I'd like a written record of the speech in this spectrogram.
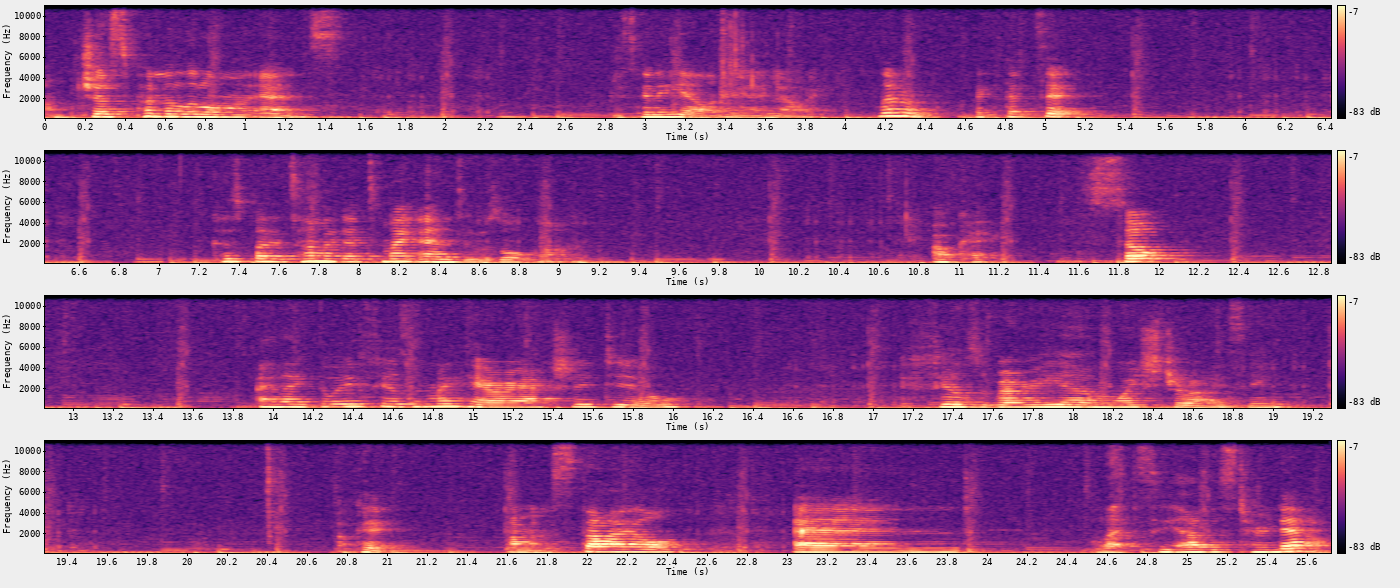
I'm just putting a little on the ends. He's gonna yell at me, I know it. Literally, like that's it. Because by the time I got to my ends, it was all gone. Okay, so I like the way it feels in my hair, I actually do feels very uh, moisturizing. Okay, I'm gonna style and let's see how this turned out.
